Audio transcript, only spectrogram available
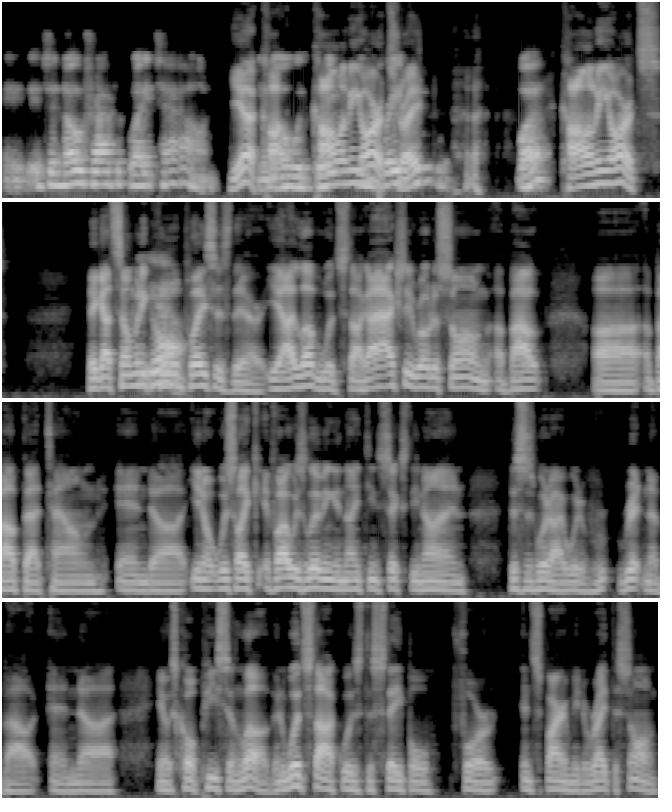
it's a no traffic light town. Yeah, co- know, with Colony great, Arts, right? what? Colony Arts. They got so many yeah. cool places there. Yeah, I love Woodstock. I actually wrote a song about uh, about that town. And, uh, you know, it was like if I was living in 1969, this is what I would have written about. And, uh, you know, it's called Peace and Love. And Woodstock was the staple for inspiring me to write the song.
